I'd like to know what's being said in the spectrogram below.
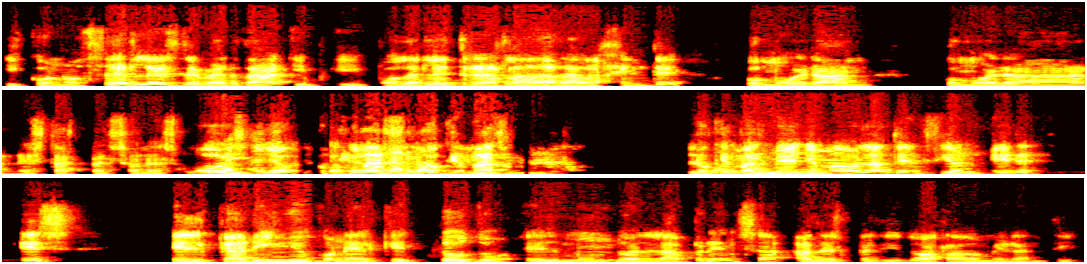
y conocerles de verdad y, poderle trasladar a la gente cómo eran, cómo eran estas personas. Hoy, lo, que más, lo, que más, me ha llamado la atención es el cariño con el que todo el mundo en la prensa ha despedido a Radomir Antich.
